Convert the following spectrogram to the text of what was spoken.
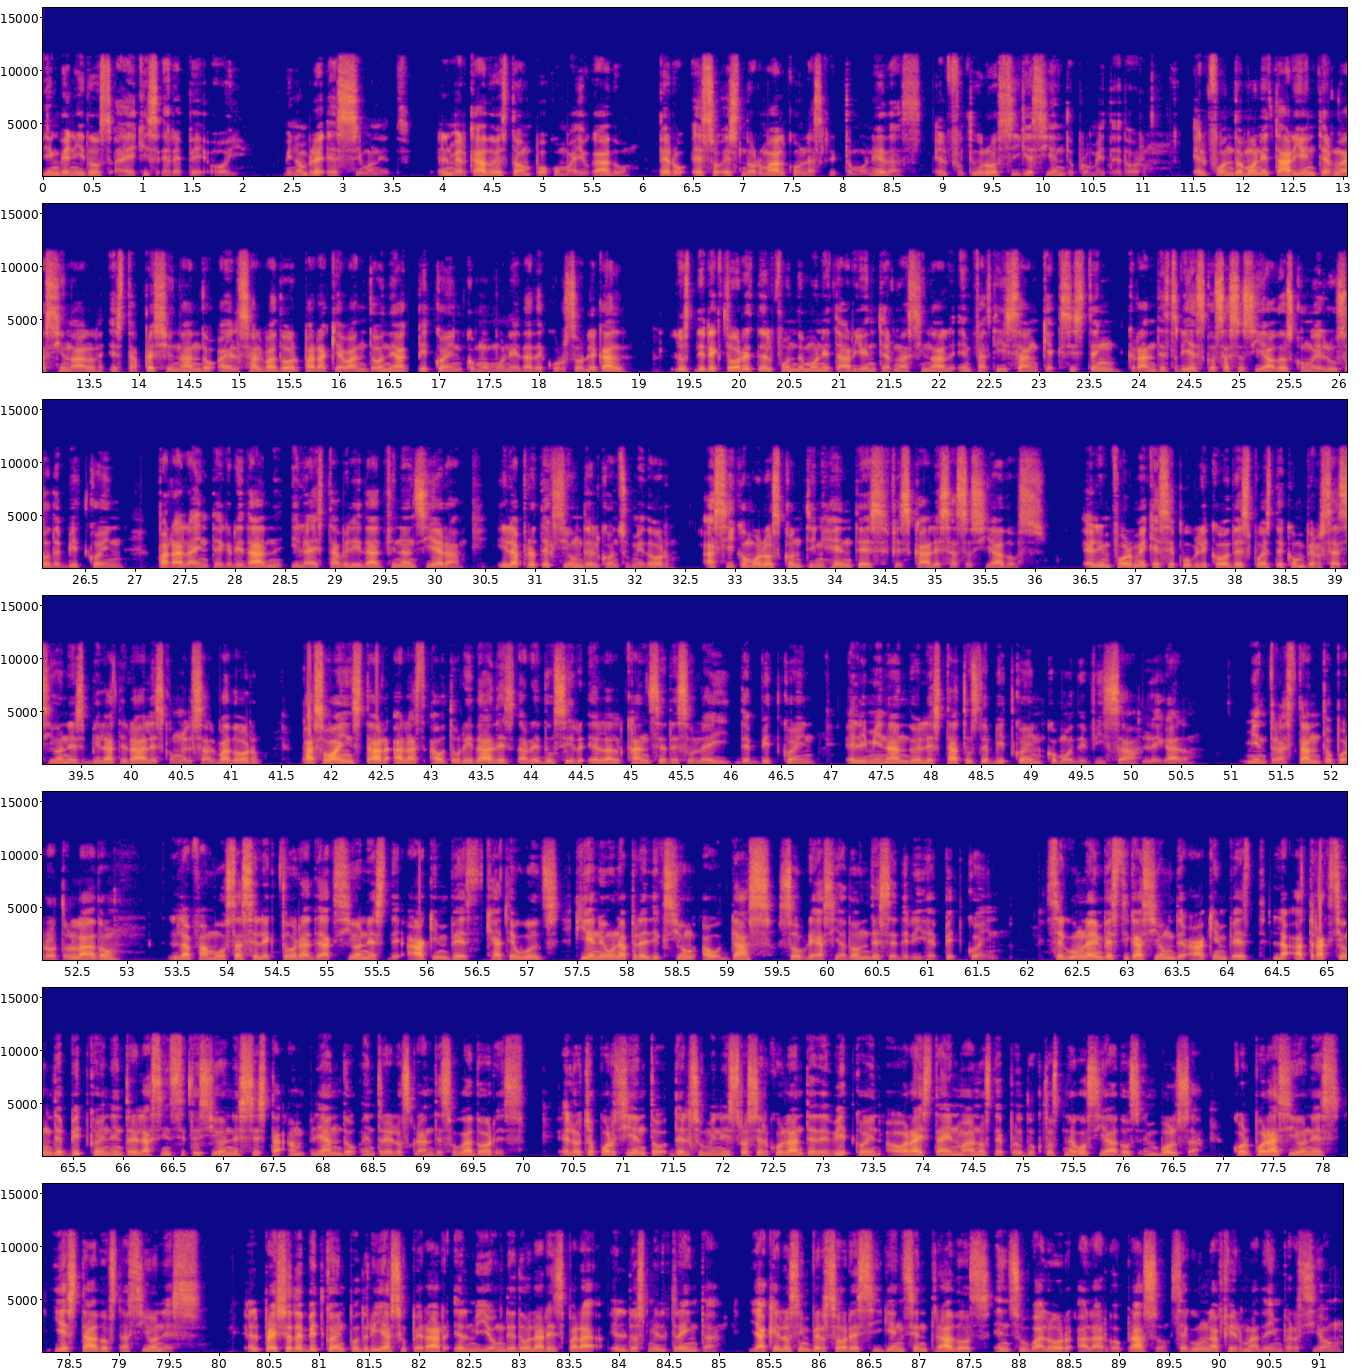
Bienvenidos a XRP Hoy. Mi nombre es Simonet. El mercado está un poco mayugado, pero eso es normal con las criptomonedas. El futuro sigue siendo prometedor. El Fondo Monetario Internacional está presionando a El Salvador para que abandone a Bitcoin como moneda de curso legal. Los directores del Fondo Monetario Internacional enfatizan que existen grandes riesgos asociados con el uso de Bitcoin para la integridad y la estabilidad financiera y la protección del consumidor, así como los contingentes fiscales asociados. El informe que se publicó después de conversaciones bilaterales con El Salvador pasó a instar a las autoridades a reducir el alcance de su ley de Bitcoin, eliminando el estatus de Bitcoin como divisa legal. Mientras tanto, por otro lado, la famosa selectora de acciones de ARK Invest, Cathy Woods, tiene una predicción audaz sobre hacia dónde se dirige Bitcoin. Según la investigación de ARK Invest, la atracción de Bitcoin entre las instituciones se está ampliando entre los grandes jugadores. El 8% del suministro circulante de Bitcoin ahora está en manos de productos negociados en bolsa, corporaciones y estados-naciones. El precio de Bitcoin podría superar el millón de dólares para el 2030, ya que los inversores siguen centrados en su valor a largo plazo, según la firma de inversión.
